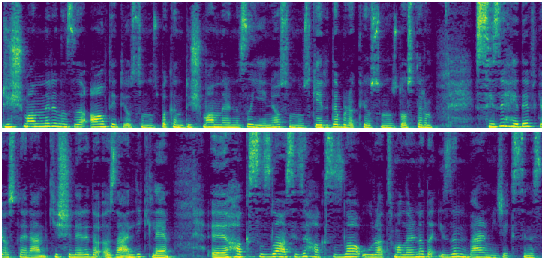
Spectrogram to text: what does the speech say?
Düşmanlarınızı alt ediyorsunuz. Bakın düşmanlarınızı yeniyorsunuz, geride bırakıyorsunuz dostlarım. Sizi hedef gösteren kişilere de özellikle e, haksızlığa, sizi haksızlığa uğratmalarına da izin vermeyeceksiniz.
